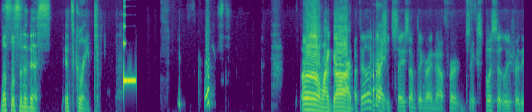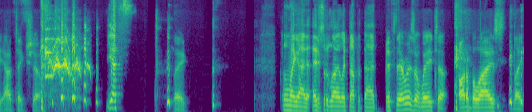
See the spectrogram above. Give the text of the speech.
Let's listen to this. It's great. oh my god. I feel like All I right. should say something right now for explicitly for the outtake show. Yes. like Oh my god. I'm If- so glad I looked up at that. if there was a way to audibilize like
